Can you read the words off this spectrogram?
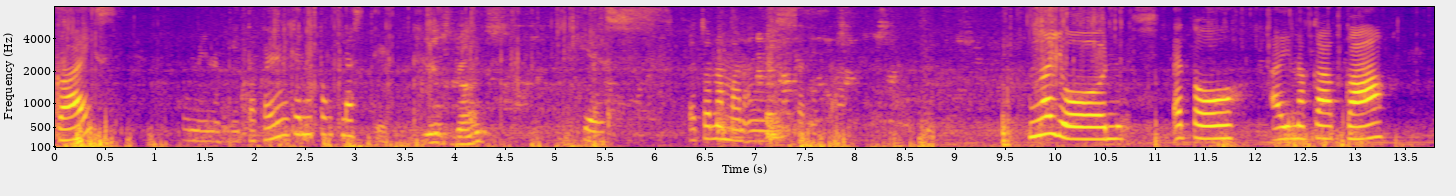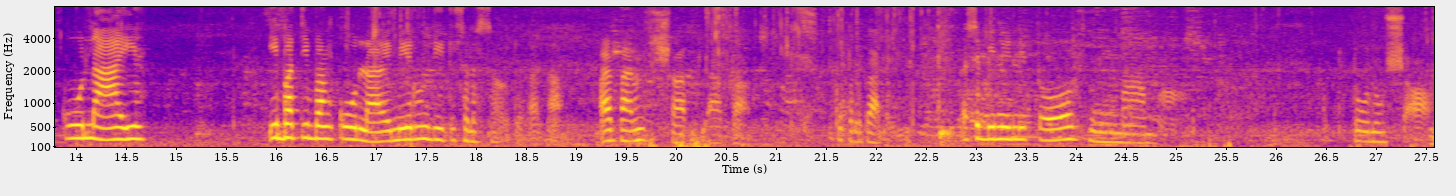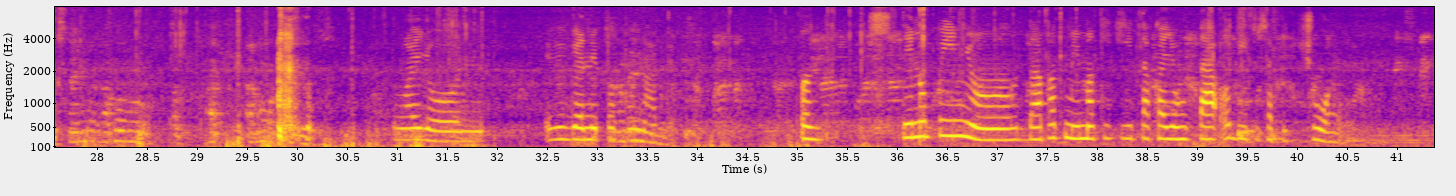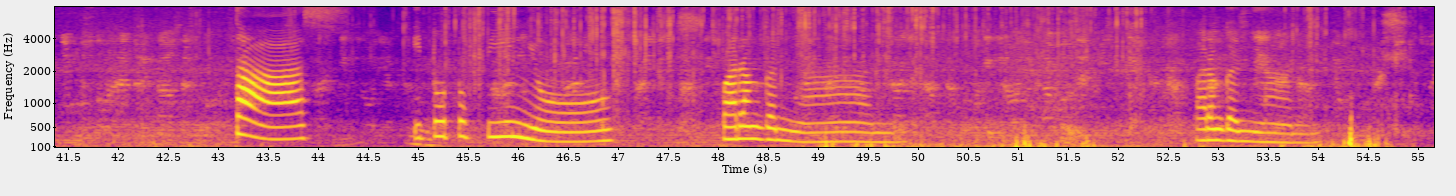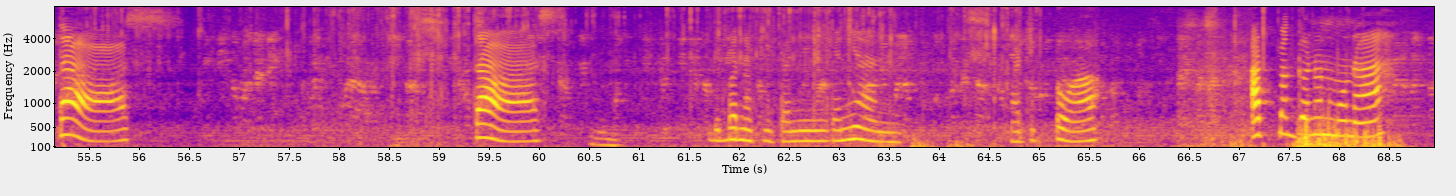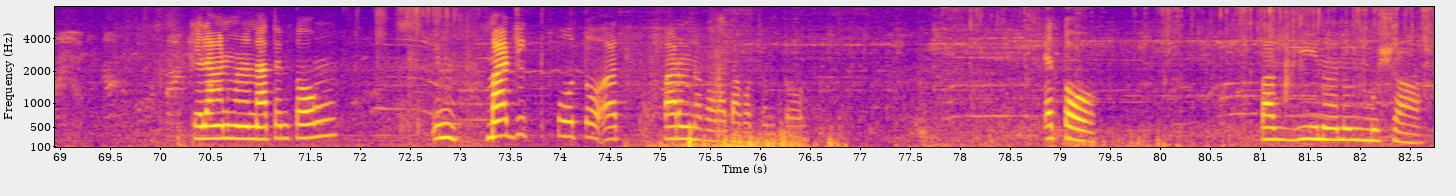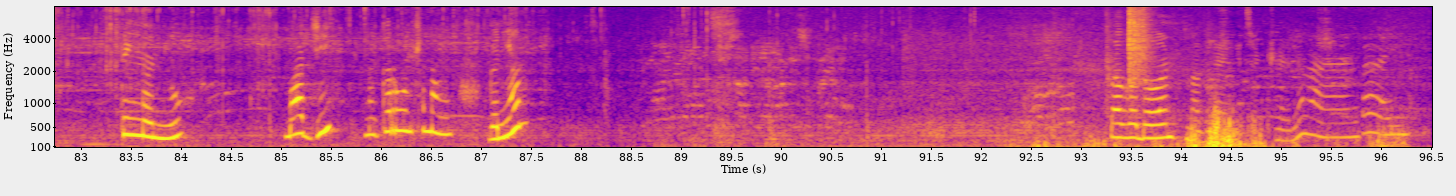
guys, kung may nakita kayong ganitong plastic, Yes, guys. yes, ito naman ang salita. Ngayon, ito ay nakakakulay. Iba't ibang kulay. Meron dito sa Lazada ata. Ay, parang sa Shopee ata. Hindi ko talaga alam. Kasi binili to ni mama. Tutulong siya. Ngayon, igaganito po natin. Pag tinupi nyo, dapat may makikita kayong tao dito sa picture. Tas, itutupi nyo parang ganyan. Parang ganyan. Tas, tas, Di ba nakita niyo yung ganyan? Magic to ha. At pag ganun muna, kailangan muna natin tong magic po to at parang nakakatakot lang to. Ito. Pag ginanon mo siya, tingnan nyo. Magic? Nagkaroon siya ng ganyan? Bago doon, mag-like at subscribe naman.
